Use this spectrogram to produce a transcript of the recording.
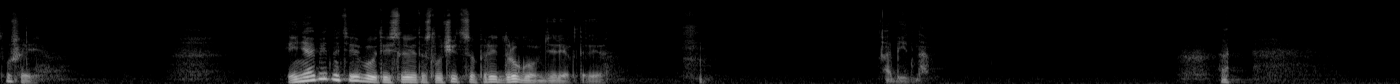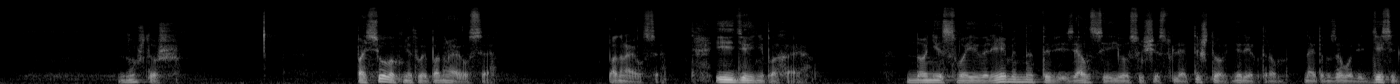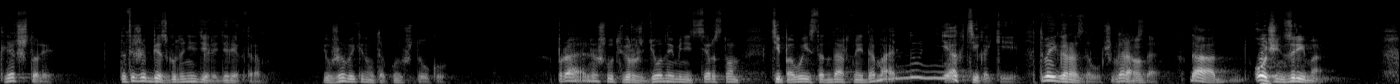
Слушай, и не обидно тебе будет, если это случится при другом директоре? Обидно. Ну что ж, поселок мне твой понравился. Понравился. И идея неплохая. Но не своевременно ты взялся ее осуществлять. Ты что, директором на этом заводе? Десять лет, что ли? Да ты же без года недели директором. И уже выкинул такую штуку. Правильно, что утвержденные министерством типовые стандартные дома, ну, не ахти какие. Твои гораздо лучше, гораздо. Ага. Да, очень зримо.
